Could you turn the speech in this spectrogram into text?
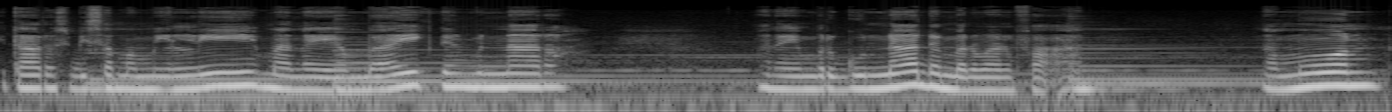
kita harus bisa memilih mana yang baik dan benar, mana yang berguna dan bermanfaat. Namun,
